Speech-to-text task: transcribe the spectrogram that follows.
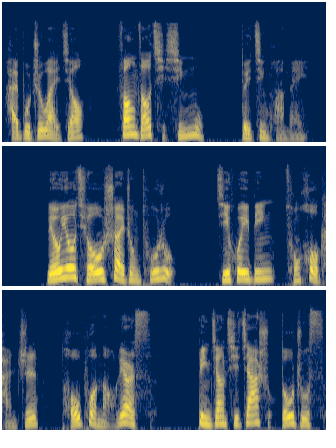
还不知外交，方早起心目，对镜画眉。刘幽求率众突入，即挥兵从后砍之，头破脑裂而死，并将其家属都诛死。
